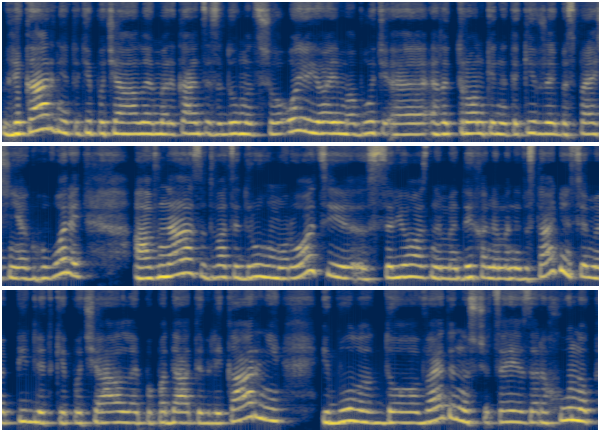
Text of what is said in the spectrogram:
в лікарні. Тоді почали американці задумати, що ой-ой-ой, мабуть, е, електронки не такі вже й безпечні, як говорять. А в нас у 22-му році з серйозними дихальними недостатностями підлітки почали попадати в лікарні, і було доведено, що це є за рахунок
